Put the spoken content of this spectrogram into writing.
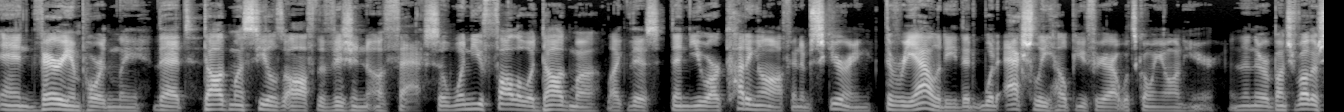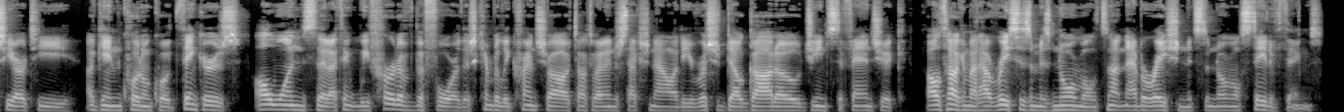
And very importantly, that dogma seals off the vision of facts. So when you follow a dogma like this, then you are cutting off and obscuring the reality that would actually help you figure out what's going on here. And then there are a bunch of other CRT, again, quote unquote, thinkers, all ones that I think we've heard of before. There's Kimberly Crenshaw, who talked about intersectionality, Richard Delgado, Jean Stefancic, all talking about how racism is normal. It's not an aberration, it's the normal state of things.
